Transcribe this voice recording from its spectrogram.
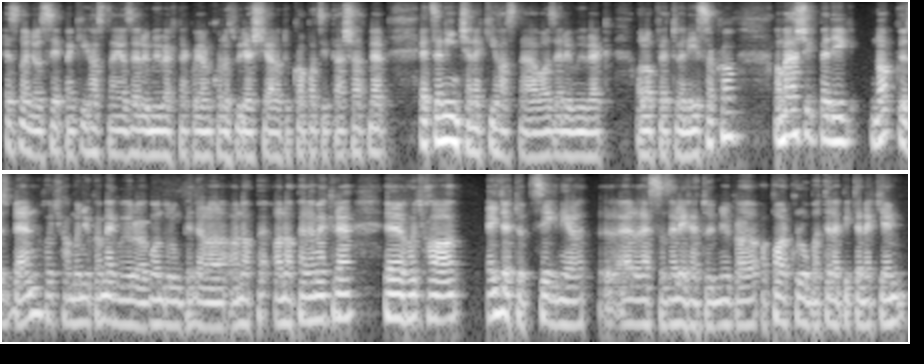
ez nagyon szépen kihasználja az erőműveknek olyankor az üres járatú kapacitását, mert egyszer nincsenek kihasználva az erőművek alapvetően éjszaka. A másik pedig napközben, hogyha mondjuk a megújulóra gondolunk például a, nap, a napelemekre, hogyha egyre több cégnél lesz az elérhető, hogy mondjuk a, a parkolóba telepítenek ilyen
